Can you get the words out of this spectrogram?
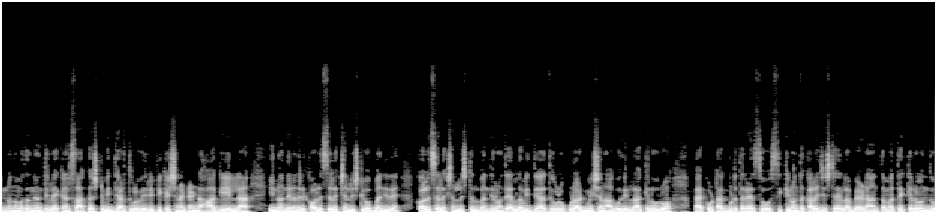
ಇನ್ನೊಂದು ಮತ್ತೊಂದು ಅಂತಿಲ್ಲ ಯಾಕಂದರೆ ಸಾಕಷ್ಟು ವಿದ್ಯಾರ್ಥಿಗಳು ವೆರಿಫಿಕೇಷನ್ ಅಟೆಂಡ್ ಆಗೇ ಇಲ್ಲ. ಇನ್ನೊಂದೇನೆಂದರೆ ಕಾಲೇಜ್ ಸೆಲೆಕ್ಷನ್ ಲಿಸ್ಟ್ ಇವಾಗ ಬಂದಿದೆ. ಕಾಲೇಜ್ ಸೆಲೆಕ್ಷನ್ ಲಿಸ್ಟಲ್ಲಿ ಬಂದಿರುವಂಥ ಎಲ್ಲ ವಿದ್ಯಾರ್ಥಿಗಳು ಕೂಡ ಅಡ್ಮಿಷನ್ ಆಗೋದಿಲ್ಲ. ಕೆಲವರು ಬ್ಯಾಕ್ಔಟ್ ಆಗಿಬಿಡ್ತಾರೆ. ಸೊ ಸಿಕ್ಕಿರುವಂಥ ಕಾಲೇಜ್ ಇಷ್ಟ ಇಲ್ಲ, ಬೇಡ ಅಂತ. ಮತ್ತು ಕೆಲವೊಂದು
